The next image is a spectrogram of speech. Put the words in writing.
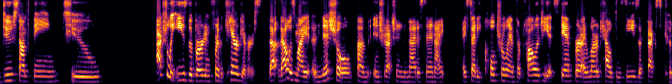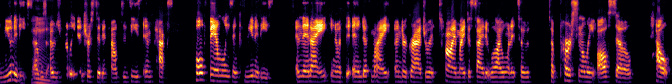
do something to actually ease the burden for the caregivers. That that was my initial um, introduction into medicine. I I studied cultural anthropology at Stanford. I learned how disease affects communities. I was I was really interested in how disease impacts whole families and communities. And then I, you know, at the end of my undergraduate time, I decided, well, I wanted to to personally also help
